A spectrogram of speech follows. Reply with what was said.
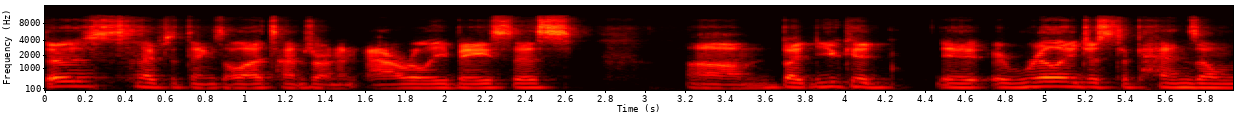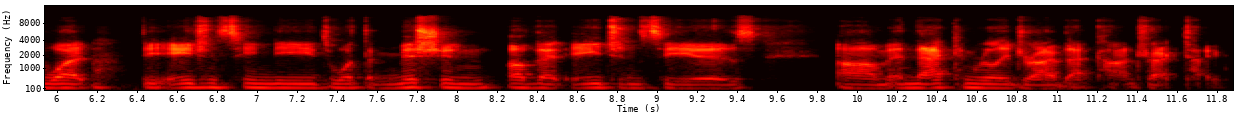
those types of things. A lot of times are on an hourly basis. Um, but you could, it, it, really just depends on what the agency needs, what the mission of that agency is, um, and that can really drive that contract type.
